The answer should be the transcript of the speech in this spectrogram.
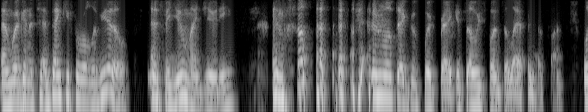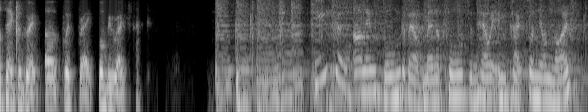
And we're going to, and thank you for all of you and for you, my Judy. And we'll, and we'll take a quick break. It's always fun to laugh and have fun. We'll take a great, uh, quick break. We'll be right back Do you feel uninformed about menopause and how it impacts on your life?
